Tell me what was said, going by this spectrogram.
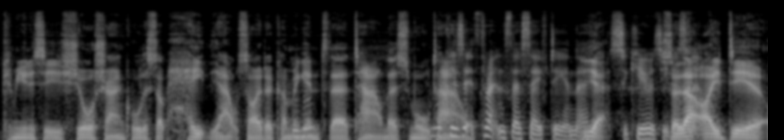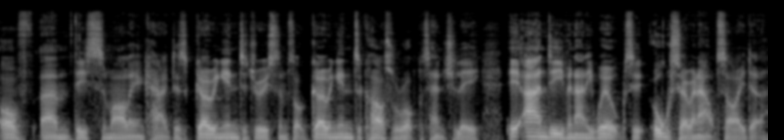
communities, Shawshank, all this stuff, hate the outsider coming into their town, their small town. Mm-hmm. Because it threatens their safety and their yeah. security. So that it? idea of um, these Somalian characters going into Jerusalem, sort of going into Castle Rock potentially, it, and even Annie Wilkes, also an outsider,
